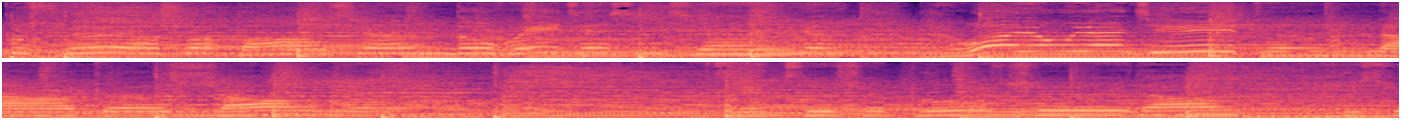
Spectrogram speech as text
不需要说抱歉，都会渐行渐远。但我永远记得那个少年，坚持是不知道疲倦，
